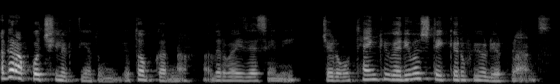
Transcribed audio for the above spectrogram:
अगर आपको अच्छी लगती है तो वीडियो तब करना अदरवाइज़ ऐसे नहीं। चलो thank you very much take care of your dear plans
